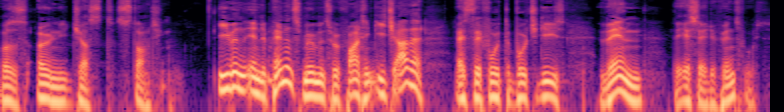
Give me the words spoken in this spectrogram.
was only just starting. Even the independence movements were fighting each other as they fought the Portuguese, then the SA Defence Force.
